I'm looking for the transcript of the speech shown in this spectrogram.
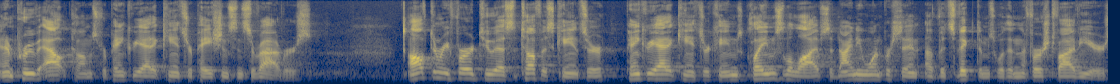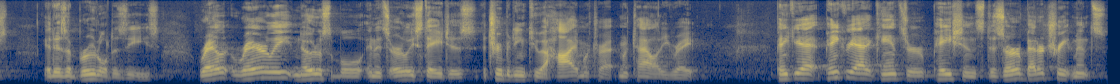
and improve outcomes for pancreatic cancer patients and survivors. Often referred to as the toughest cancer, pancreatic cancer claims, the lives of 91% of its victims within the first five years. It is a brutal disease, rarely noticeable in its early stages, attributing to a high mortality rate. Pancreatic cancer patients deserve better treatments,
